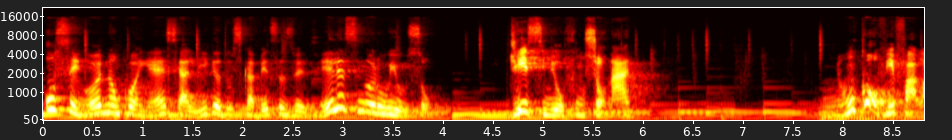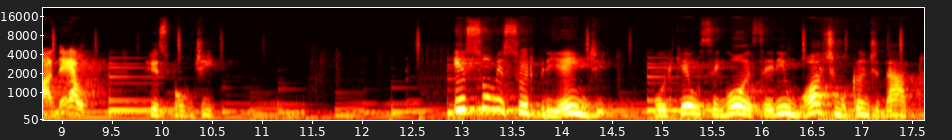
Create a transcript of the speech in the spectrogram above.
O senhor não conhece a Liga dos Cabeças Vermelhas, senhor Wilson? Disse-me o funcionário. Nunca ouvi falar dela, respondi. Isso me surpreende, porque o senhor seria um ótimo candidato,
